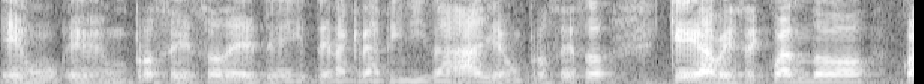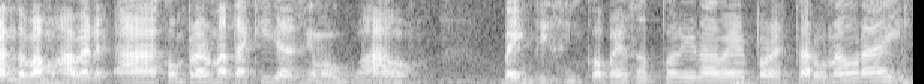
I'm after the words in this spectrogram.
Es un, es un proceso de, de- de la creatividad y es un proceso que a veces cuando, cuando vamos a ver a comprar una taquilla decimos, wow, 25 pesos por ir a ver, por estar una hora ahí.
